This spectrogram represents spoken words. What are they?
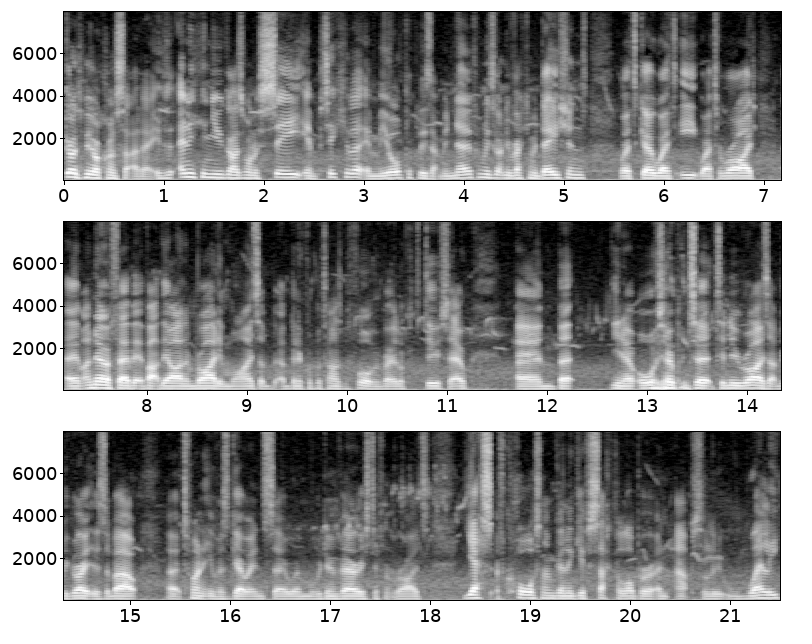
going to Mallorca on Saturday. If there's anything you guys want to see in particular in Mallorca, please let me know. If anybody's got any recommendations, where to go, where to eat, where to ride. Um, I know a fair bit about the island riding wise. I've, I've been a couple of times before, I'm very lucky to do so. Um, but you know, always open to, to new rides. That'd be great. There's about uh, 20 of us going, so um, we'll be doing various different rides. Yes, of course, I'm going to give Sa Calobra an absolute welly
